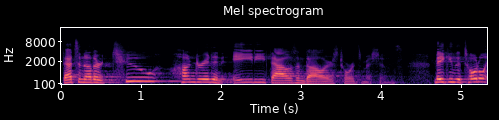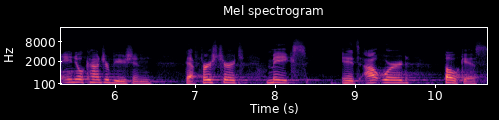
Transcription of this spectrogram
that's another $280,000 towards missions, making the total annual contribution that First Church makes in its outward focus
